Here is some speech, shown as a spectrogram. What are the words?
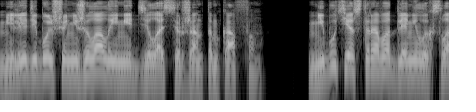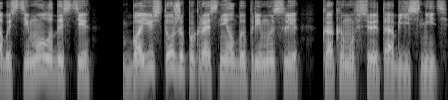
Миледи больше не желала иметь дела с сержантом Каффом. Не будь я староват для милых слабостей молодости, боюсь, тоже покраснел бы при мысли, как ему все это объяснить.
